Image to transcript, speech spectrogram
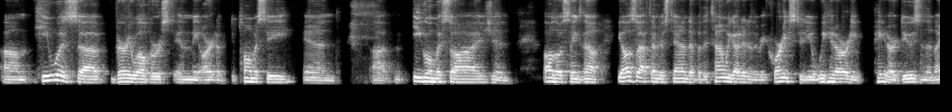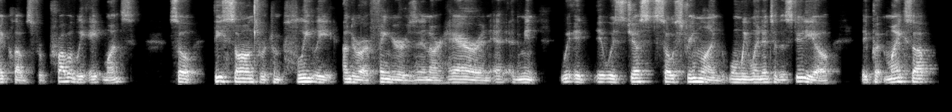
Um, he was uh, very well versed in the art of diplomacy and uh, ego massage and all those things. Now, you also have to understand that by the time we got into the recording studio, we had already paid our dues in the nightclubs for probably eight months. So these songs were completely under our fingers and in our hair. And, and, and I mean, we, it, it was just so streamlined when we went into the studio. They put mics up.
